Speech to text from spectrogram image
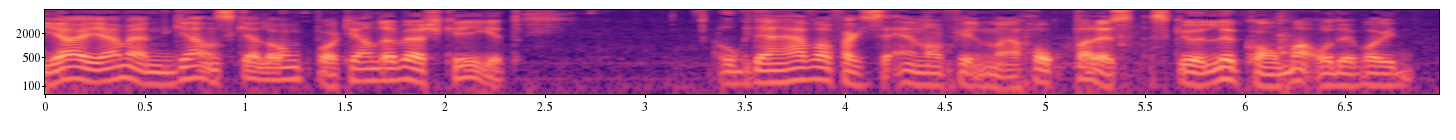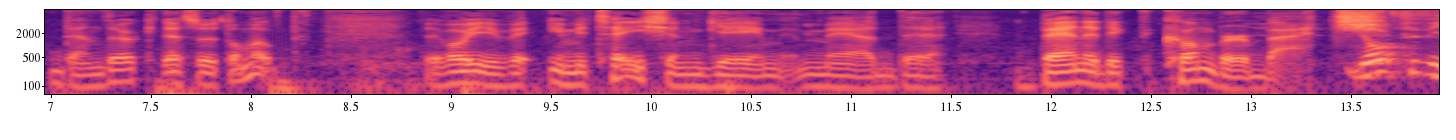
Jajamän, ganska långt bort till andra världskriget. Och det här var faktiskt en av filmerna jag hoppades skulle komma och det var ju, den dök dessutom upp. Det var ju Imitation Game med eh, Benedict Cumberbatch. Ja, för vi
